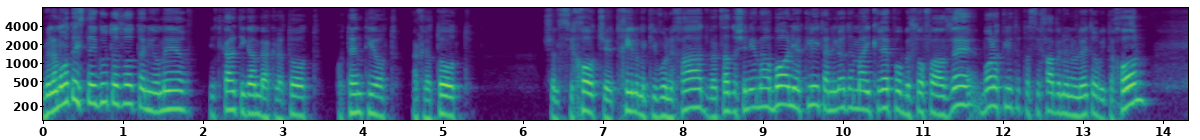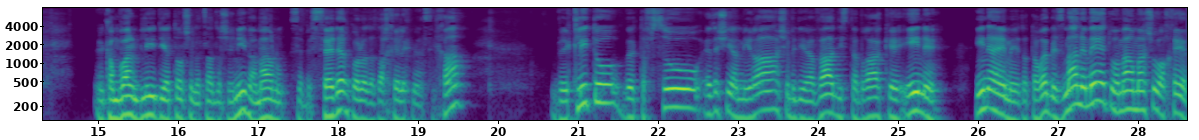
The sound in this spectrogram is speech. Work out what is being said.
ולמרות ההסתייגות הזאת, אני אומר, נתקלתי גם בהקלטות אותנטיות, הקלטות של שיחות שהתחילו מכיוון אחד, והצד השני אמר בוא אני אקליט, אני לא יודע מה יקרה פה בסוף הזה, בוא נקליט את השיחה בינינו ליתר ביטחון. כמובן בלי ידיעתו של הצד השני ואמרנו זה בסדר כל עוד אתה חלק מהשיחה והקליטו ותפסו איזושהי אמירה שבדיעבד הסתברה כהנה הנה האמת, אתה רואה בזמן אמת הוא אמר משהו אחר.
